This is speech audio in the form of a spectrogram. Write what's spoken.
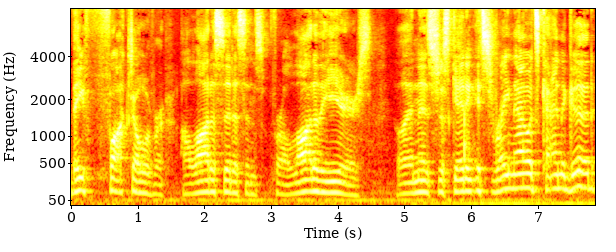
they fucked over a lot of citizens for a lot of the years, and it's just getting. It's right now. It's kind of good.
